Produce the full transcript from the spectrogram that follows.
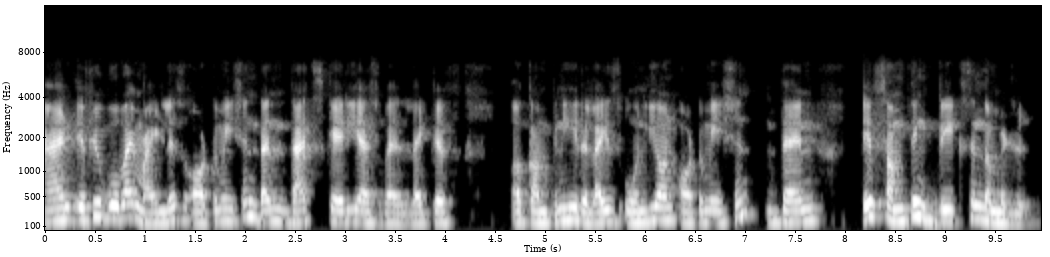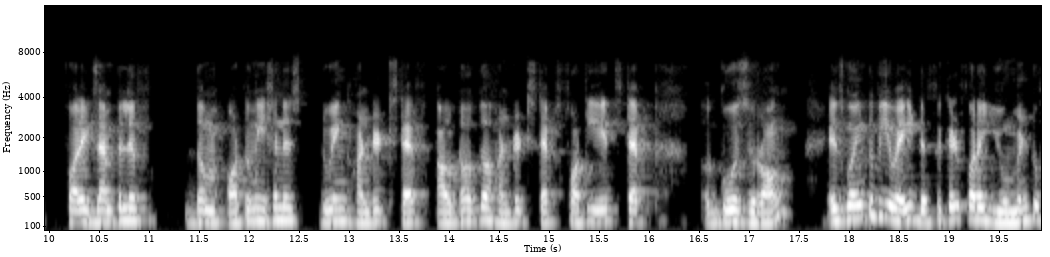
And if you go by mindless automation, then that's scary as well. Like if a company relies only on automation, then if something breaks in the middle, for example, if the automation is doing 100 steps, out of the 100 steps, 48 step uh, goes wrong, it's going to be very difficult for a human to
